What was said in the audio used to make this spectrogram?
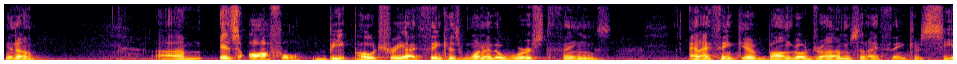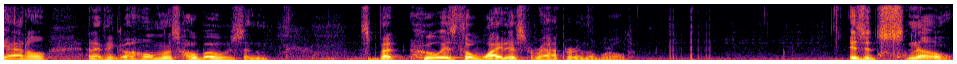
you know. Um, it's awful. Beat poetry, I think, is one of the worst things. And I think of bongo drums, and I think of Seattle, and I think of homeless hobos. And but who is the whitest rapper in the world? Is it Snow?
